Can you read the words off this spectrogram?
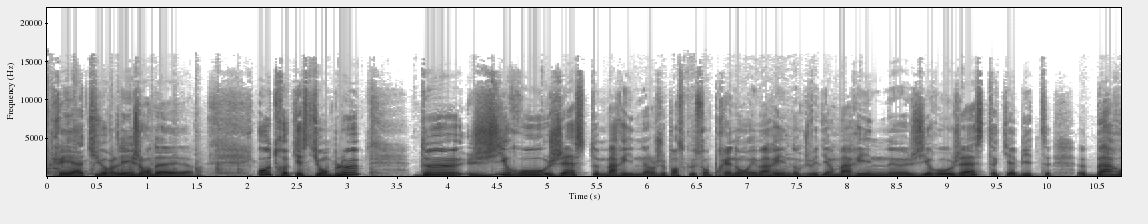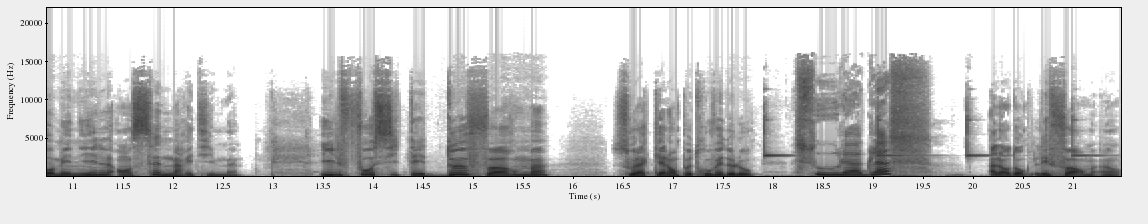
Créature légendaire. Autre question bleue de Giro Geste Marine. Alors je pense que son prénom est Marine, donc je vais dire Marine Giro Geste, qui habite Baroménil en Seine-Maritime. Il faut citer deux formes sous lesquelles on peut trouver de l'eau. Sous la glace, Alors donc les formes, hein.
